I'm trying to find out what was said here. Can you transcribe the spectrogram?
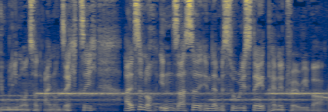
Juli 1961, als er noch Insasse in der Missouri State Penitentiary war.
